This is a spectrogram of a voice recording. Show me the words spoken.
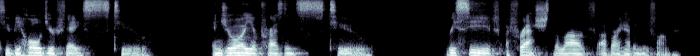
to behold your face, to enjoy your presence, to receive afresh the love of our Heavenly Father.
